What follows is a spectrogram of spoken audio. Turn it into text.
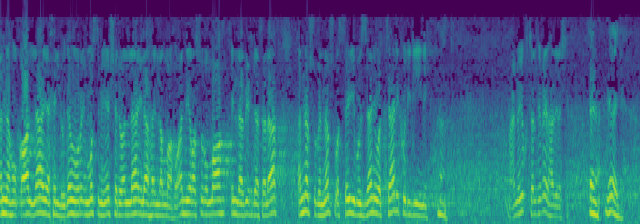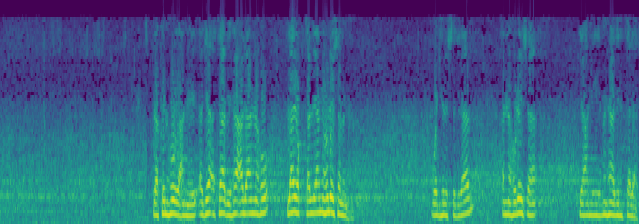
أنه قال لا يحل دم امرئ مسلم يشهد أن لا إله إلا الله وأني رسول الله إلا بإحدى ثلاث النفس بالنفس والسيب الزاني والتارك لدينه. نعم. مع أنه يقتل في غير هذه الأشياء. إيه لغيره لكن هو يعني أجاء أتى بها على أنه لا يقتل لأنه ليس منها. وجه الاستدلال أنه ليس يعني من هذه الثلاث.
